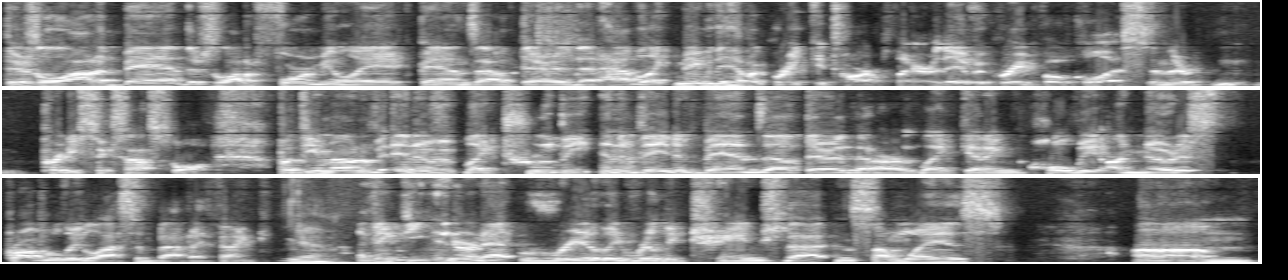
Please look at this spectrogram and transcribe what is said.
There's a lot of band. There's a lot of formulaic bands out there that have like maybe they have a great guitar player, they have a great vocalist, and they're pretty successful. But the amount of innov- like truly innovative bands out there that are like getting wholly unnoticed probably less of that. I think. Yeah. I think the internet really, really changed that in some ways. Um,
